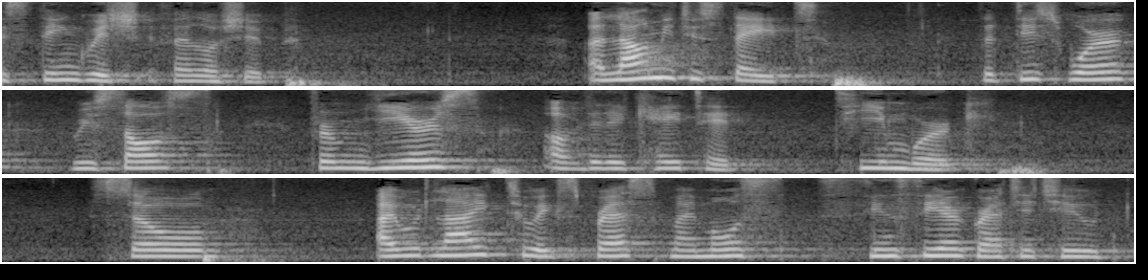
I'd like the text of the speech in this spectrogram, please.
distinguished fellowship. Allow me to state that this work results from years of dedicated teamwork. So I would like to express my most sincere gratitude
